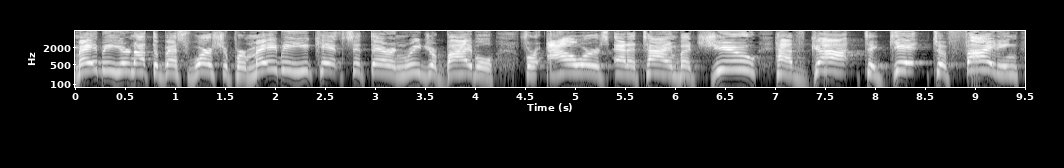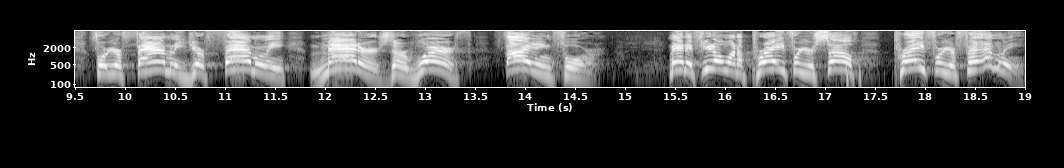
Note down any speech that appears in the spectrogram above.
Maybe you're not the best worshiper. Maybe you can't sit there and read your Bible for hours at a time, but you have got to get to fighting for your family. Your family matters. They're worth fighting for. Man, if you don't want to pray for yourself, pray for your family.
